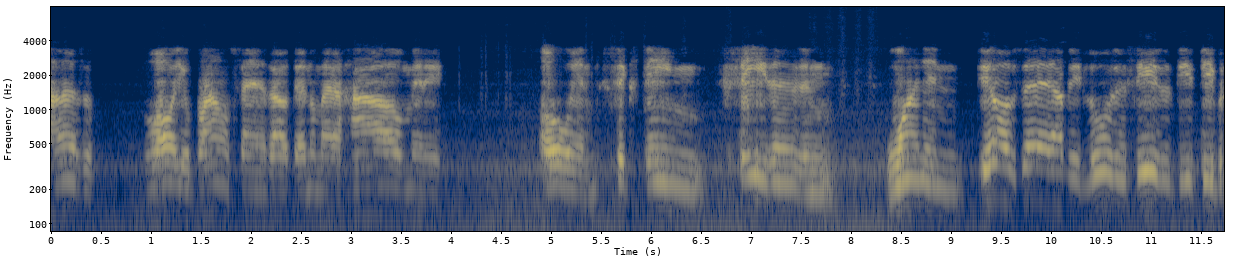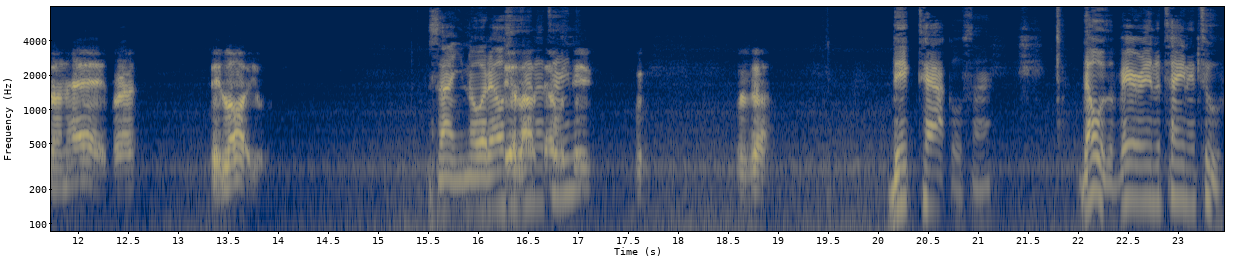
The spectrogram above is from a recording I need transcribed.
tons of loyal Browns fans out there, no matter how many 0 and 16 seasons and one and you know what I'm saying? I mean, losing seasons these people done had, bro. They loyal. Son, you know what else They're is entertaining? big- What's up? Big tackle, son. That was a very entertaining too.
